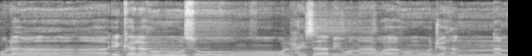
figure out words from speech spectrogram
أولئك لهم سوء الحساب وماواهم جهنم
